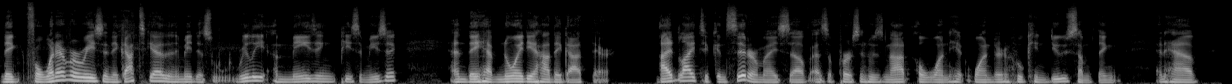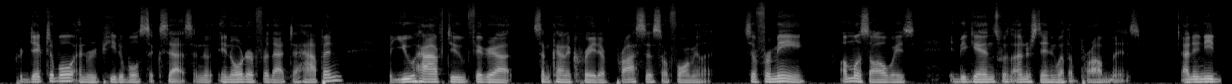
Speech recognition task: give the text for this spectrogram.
They for whatever reason they got together and they made this really amazing piece of music, and they have no idea how they got there. I'd like to consider myself as a person who's not a one hit wonder who can do something and have predictable and repeatable success. And in order for that to happen, you have to figure out some kind of creative process or formula. So for me, almost always, it begins with understanding what the problem is. And I need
